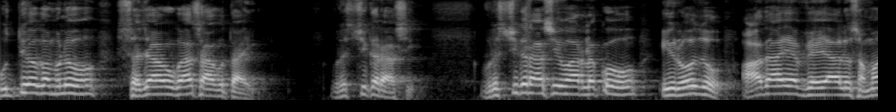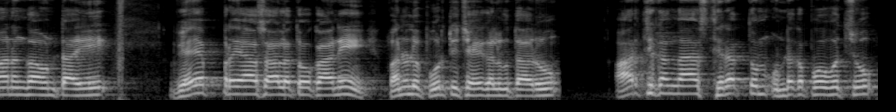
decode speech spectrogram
ఉద్యోగములు సజావుగా సాగుతాయి. వృశ్చిక రాశి. వృశ్చిక రాశి వారులకు ఈరోజు ఆదాయ వ్యయాలు సమానంగా ఉంటాయి. వ్యయ ప్రయాసాలతో కానీ పనులు పూర్తి చేయగలుగుతారు. ఆర్థికంగా స్థిరత్వం ఉండకపోవచ్చు.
